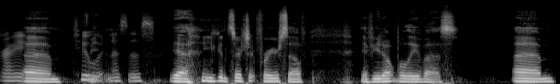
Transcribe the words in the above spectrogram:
Right. Um, Two witnesses. Yeah, you can search it for yourself if you don't believe us. Um,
